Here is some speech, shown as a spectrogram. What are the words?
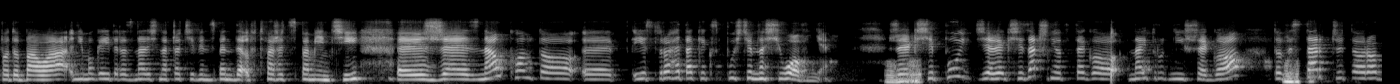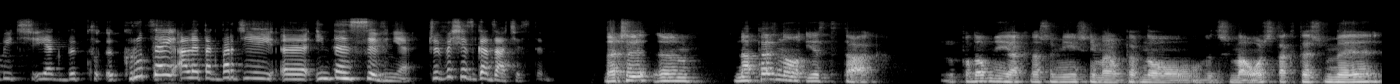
podobała. Nie mogę jej teraz znaleźć na czacie, więc będę odtwarzać z pamięci, że z nauką to jest trochę tak jak z pójściem na siłownię. Że jak mhm. się pójdzie, jak się zacznie od tego najtrudniejszego, to mhm. wystarczy to robić jakby krócej, ale tak bardziej e, intensywnie. Czy wy się zgadzacie z tym? Znaczy, na pewno jest tak, że podobnie jak nasze mięśnie mają pewną wytrzymałość, tak też my,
